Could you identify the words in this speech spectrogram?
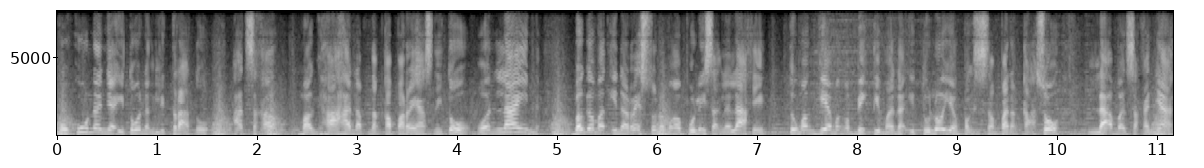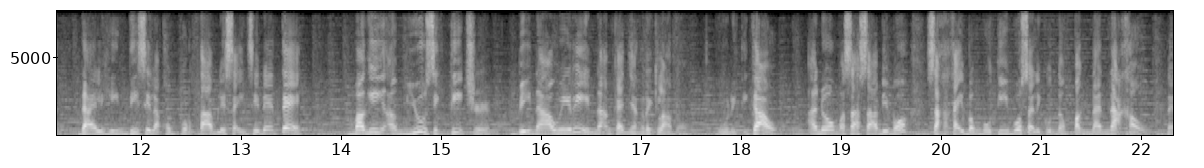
kukunan niya ito ng litrato at saka maghahanap ng kaparehas nito online. Bagamat inaresto ng mga pulis ang lalaki, tumanggi ang mga biktima na ituloy ang pagsasampa ng kaso laban sa kanya dahil hindi sila komportable sa insidente. Maging ang music teacher, binawi rin ang kanyang reklamo. Ngunit ikaw, ano ang masasabi mo sa kakaibang motibo sa likod ng pagnanakaw na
